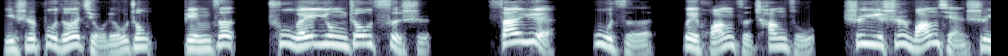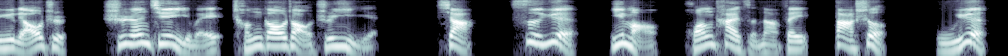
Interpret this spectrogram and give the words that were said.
已是不得久留中。丙子，初为雍州刺史。三月。戊子，为皇子昌卒，是御师王显失于辽治，时人皆以为成高照之意也。夏四月乙卯，皇太子纳妃，大赦。五月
